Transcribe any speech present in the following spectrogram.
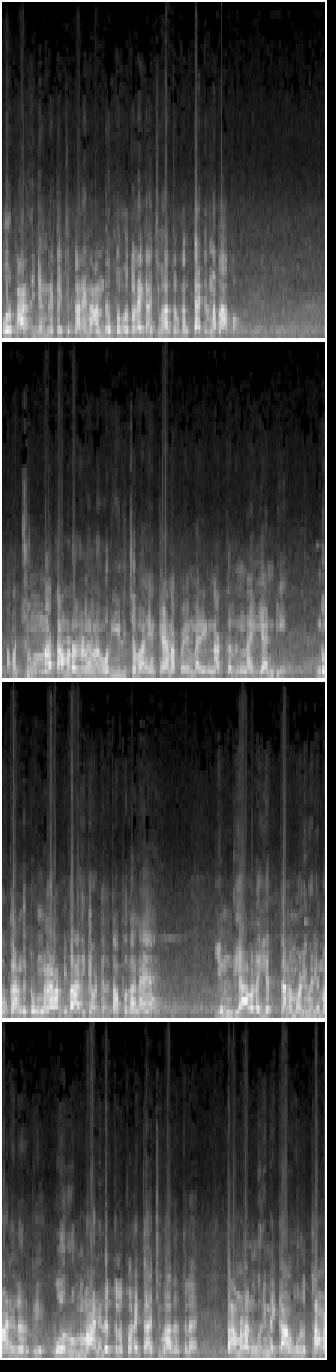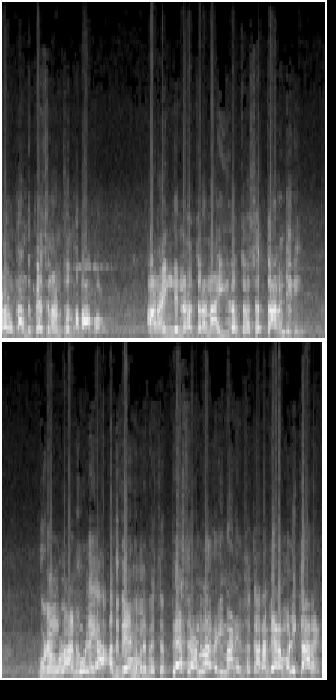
ஒரு பாரதிய ஜனதா கட்சி தலைவன் அந்த தொ- தொலைக்காட்சி வாதத்தில் கேட்டுங்க பார்ப்போம் அப்ப சும்மா தமிழர்கள் எல்லாம் ஒரு இழிச்சவாயன் கேனப்பையன் மாதிரி நக்கல் நையாண்டி இங்க உட்கார்ந்துட்டு உங்களால் விவாதிக்க விட்டது தப்பு தானே இந்தியாவில் எத்தனை மொழிவெளி மாநிலம் இருக்கு? ஒரு மாநிலத்தில் தொலைக்காட்சி வாதத்தில். தமிழன் உரிமைக்காக ஒரு தமிழன் உட்காந்து பேசலாம்னு சொல்லுங்க பார்ப்போம் ஆனால் இங்கே நிலத்துல நான் ஈழத்தில் செத்தாலும் சரி கூட உங்களை அணுகுலையா? அது வேணும்னு பேசுற. பேசுறவன்லாம் வெளிமாநிலத்துக்காரன் வேற மொழிக்காரன்.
